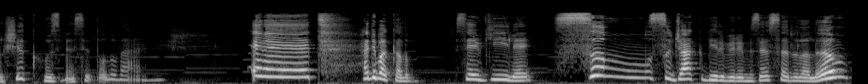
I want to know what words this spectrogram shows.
ışık huzmesi dolu vermiş. Evet, hadi bakalım. Sevgiyle sımsıcak birbirimize sarılalım.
